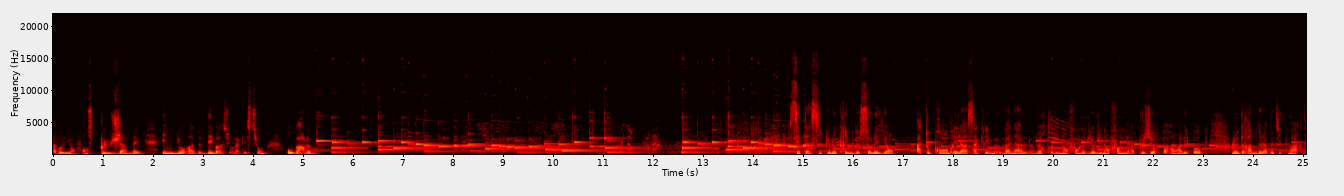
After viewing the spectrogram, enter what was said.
abolie en France. Plus jamais il n'y aura de débat sur la question au Parlement. C'est ainsi que le crime de Soleillant, à tout prendre, hélas, un crime banal, le meurtre d'une enfant, le viol d'une enfant, il y en a plusieurs par an à l'époque, le drame de la petite Marthe,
